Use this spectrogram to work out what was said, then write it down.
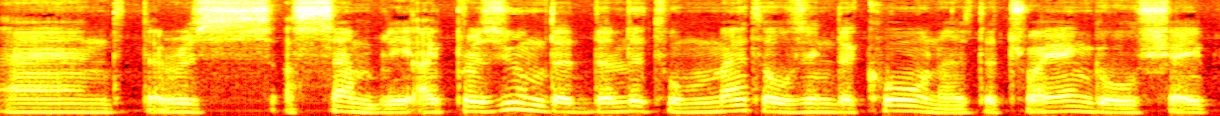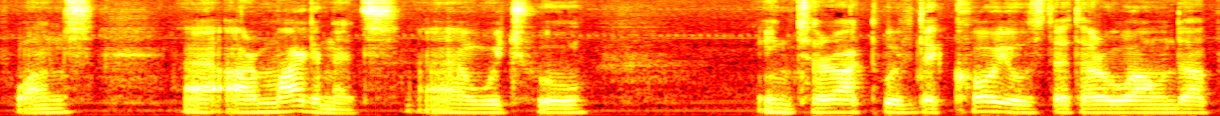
and there is assembly. I presume that the little metals in the corners, the triangle shaped ones, uh, are magnets uh, which will interact with the coils that are wound up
